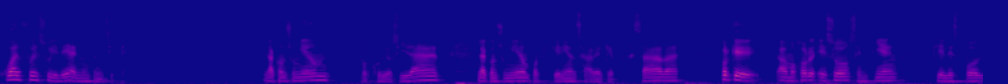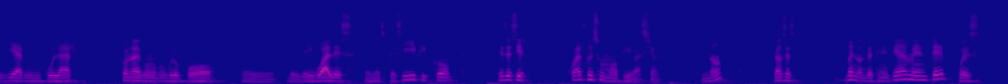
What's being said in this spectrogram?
¿cuál fue su idea en un principio? ¿La consumieron por curiosidad? ¿La consumieron porque querían saber qué pasaba? Porque a lo mejor eso sentían que les podía vincular con algún grupo eh, de, iguales en específico. Es decir, ¿cuál fue su motivación? ¿No? Entonces, bueno, definitivamente, pues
